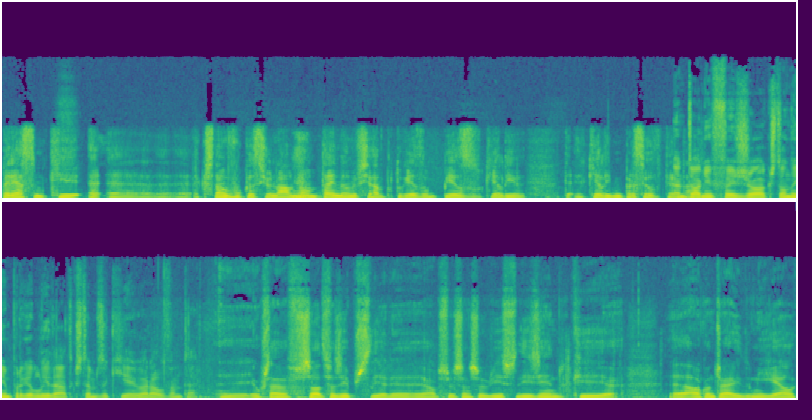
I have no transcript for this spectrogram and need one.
parece-me que a, a, a, questão vocacional não tem na Universidade Portuguesa o peso que ali, que ali me pareceu detectar. António Feijó, a questão da empregabilidade que estamos aqui agora a levantar. Eu gostava só de fazer proceder a observação sobre isso, dizendo que Uh, ao contrário do Miguel,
